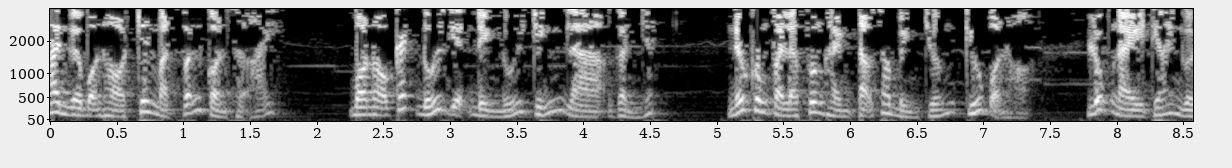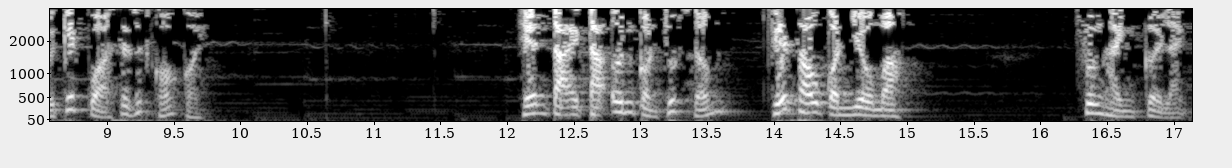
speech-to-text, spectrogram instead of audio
Hai người bọn họ trên mặt vẫn còn sợ hãi. Bọn họ cách đối diện đỉnh núi chính là gần nhất. Nếu không phải là Phương Hành tạo ra bình chướng cứu bọn họ Lúc này thì hai người kết quả sẽ rất khó coi. Hiện tại tạ ơn còn chút sớm Phía sau còn nhiều mà. Phương Hành cười lạnh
